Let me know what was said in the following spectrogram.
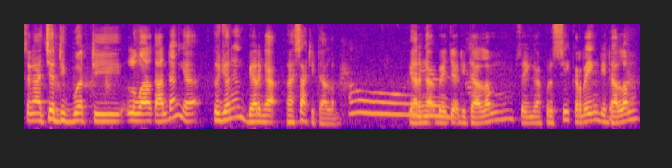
sengaja dibuat di luar kandang ya tujuannya biar nggak basah di dalam. Oh. Biar iya. nggak becek di dalam sehingga bersih, kering di dalam,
